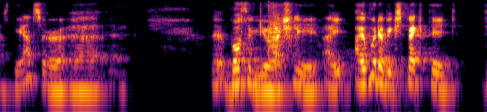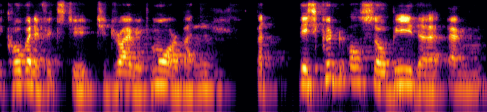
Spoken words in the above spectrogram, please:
as the answer. Uh, uh, both of you, actually, I, I would have expected the co-benefits to, to drive it more, but mm. but this could also be the um,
